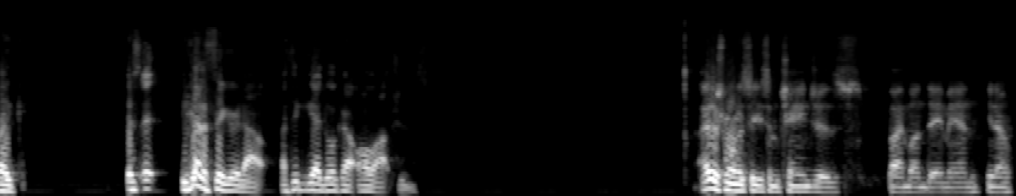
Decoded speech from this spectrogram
Like it, you got to figure it out. I think you got to look at all options. I just want to see some changes by Monday, man. You know,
